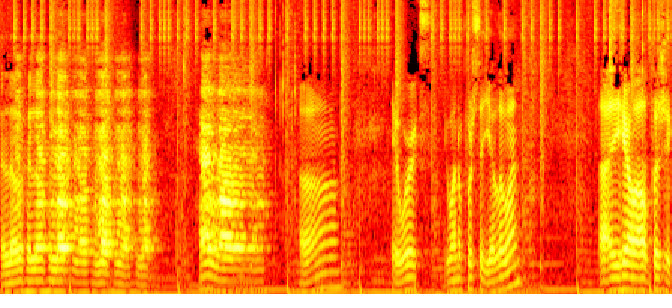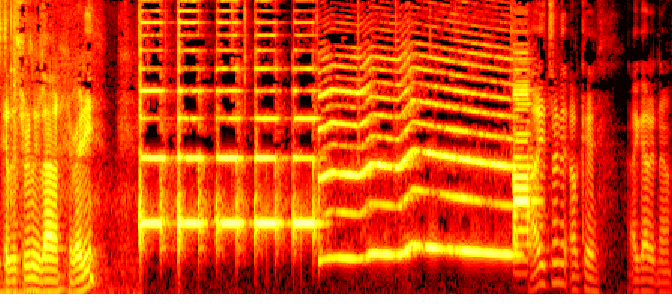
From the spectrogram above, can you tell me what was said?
Hello, hello, hello, hello, hello, hello, hello. Hello. Oh, it works. You want to push the yellow one? Uh, here, I'll push it because it's really loud. Ready? I turn it. Okay, I got it now.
